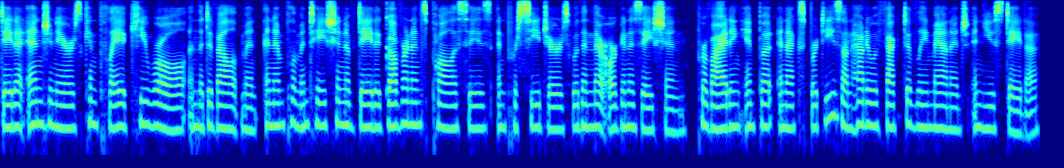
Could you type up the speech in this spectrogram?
Data engineers can play a key role in the development and implementation of data governance policies and procedures within their organization, providing input and expertise on how to effectively manage and use data.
